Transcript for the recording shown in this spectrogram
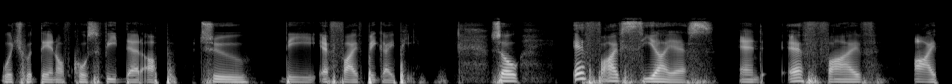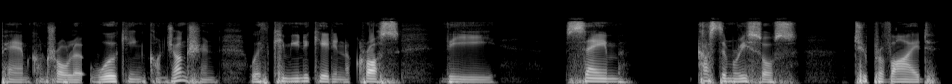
which would then, of course, feed that up to the F5 big IP. So F5 CIS and F5 IPAM controller work in conjunction with communicating across the same custom resource to provide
